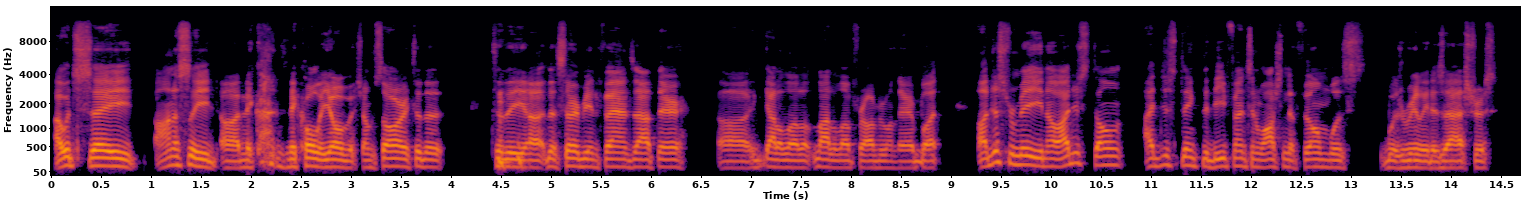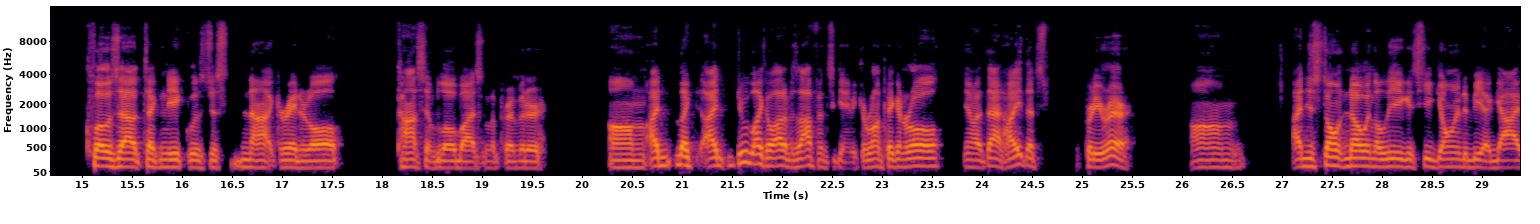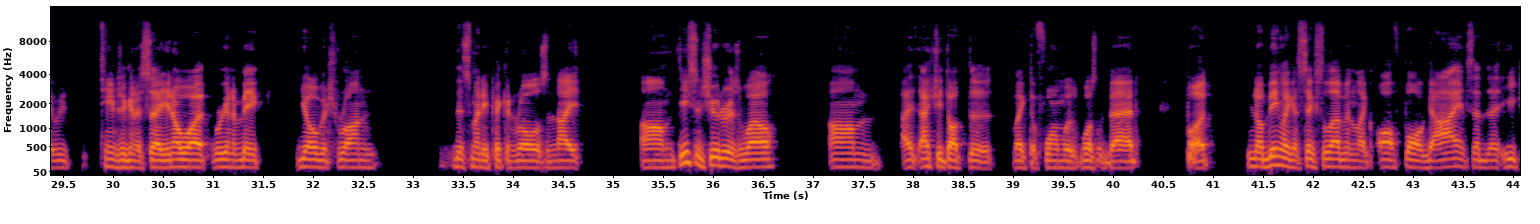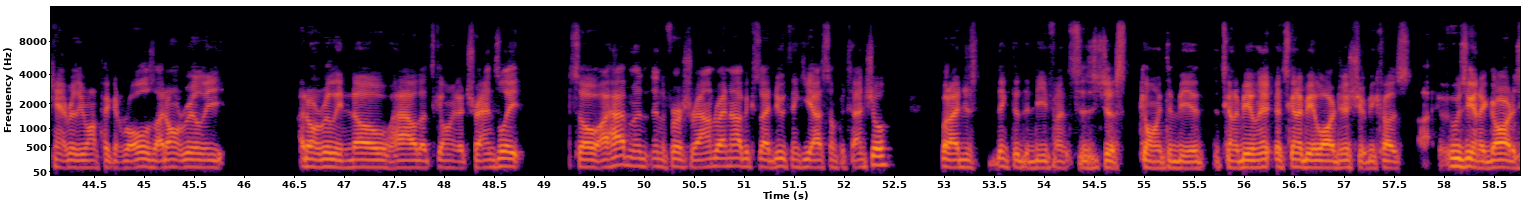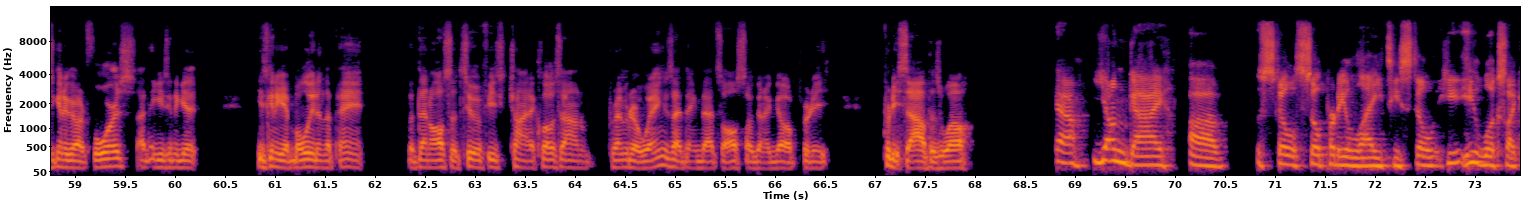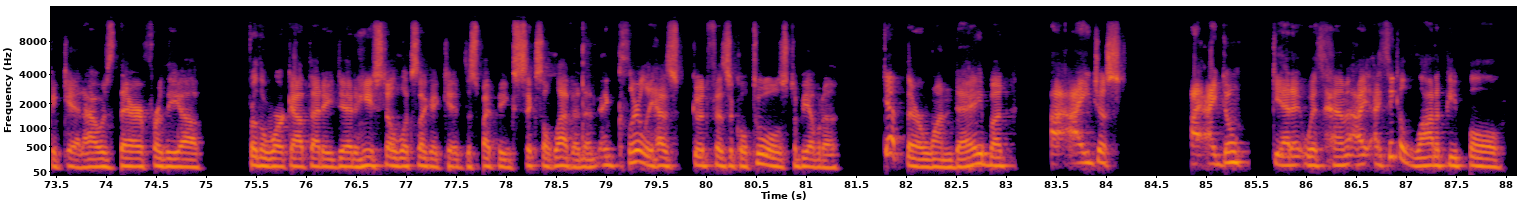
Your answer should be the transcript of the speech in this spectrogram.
I would say honestly, uh, Nik- Nikola Jovic. I'm sorry to the to the uh, the Serbian fans out there. Uh, got a lot, a lot of love for everyone there, but uh, just for me, you know, I just don't. I just think the defense in watching the film was was really disastrous. Closeout technique was just not great at all. Constant blowbys on the perimeter. Um, I like I do like a lot of his offensive game. He can run pick and roll. You know, at that height, that's pretty rare. Um, I just don't know in the league is he going to be a guy who teams are going to say, you know what, we're going to make Jovic run this many pick and rolls a night. Um, decent shooter as well. Um, I actually thought the like the form was wasn't bad, but you know, being like a six eleven like off ball guy and said that he can't really run pick and rolls, I don't really, I don't really know how that's going to translate so I have him in the first round right now because I do think he has some potential. but I just think that the defense is just going to be it's going to be it's going to be a large issue because uh, who's he going to guard? Is he going to guard fours? I think he's going to get he's going to get bullied in the paint. But then also too, if he's trying to close down perimeter wings, I think that's also going to go pretty pretty south as well. Yeah, young guy, uh, still still pretty light. He still he he looks like a kid. I was there for the uh for the workout that he did, and he still looks like a kid despite being six eleven, and, and clearly has good physical tools to be able to get there one day. But I, I just I, I, don't get it with him. I, I think a lot of people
